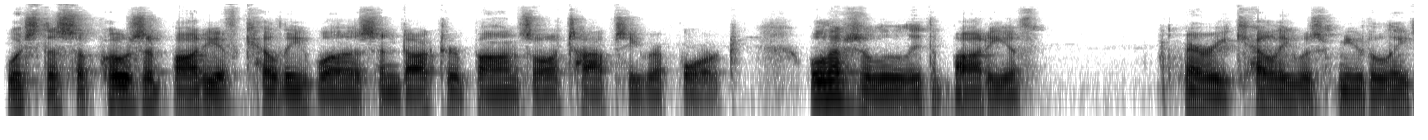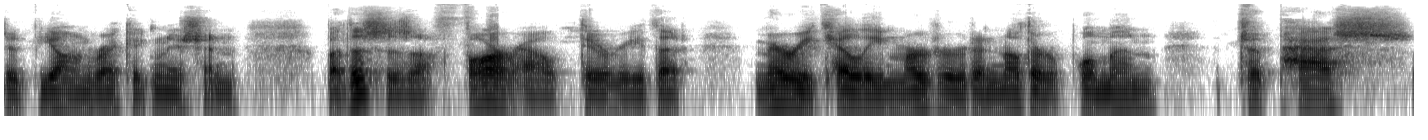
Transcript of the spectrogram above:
which the supposed body of Kelly was in Dr. Bond's autopsy report. Well, absolutely, the body of Mary Kelly was mutilated beyond recognition, but this is a far out theory that Mary Kelly murdered another woman to pass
